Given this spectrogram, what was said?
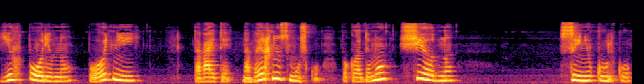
їх порівну по одній. Давайте на верхню смужку покладемо ще одну синю кульку.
